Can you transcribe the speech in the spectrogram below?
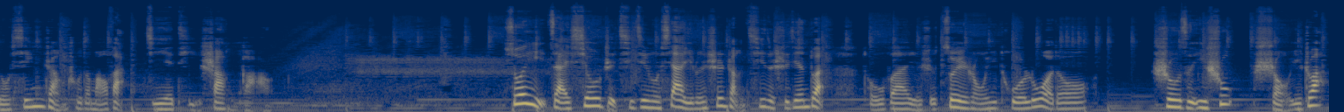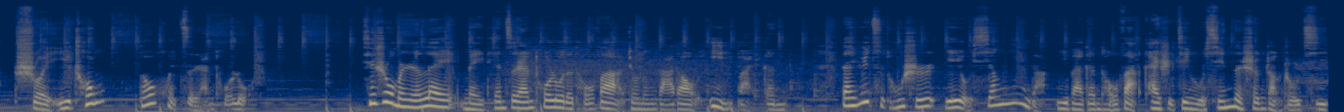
由新长出的毛发接替上岗。所以在休止期进入下一轮生长期的时间段，头发也是最容易脱落的哦。梳子一梳，手一抓，水一冲，都会自然脱落。其实我们人类每天自然脱落的头发就能达到一百根，但与此同时，也有相应的一百根头发开始进入新的生长周期。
